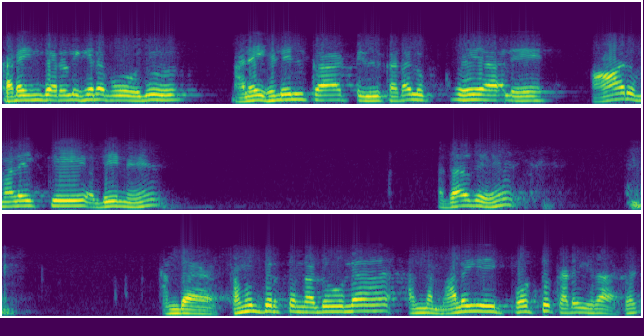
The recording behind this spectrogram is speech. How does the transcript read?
கடைந்து அருளுகிற போது மலைகளில் காட்டில் கடலுக்கையாலே ஆறு மலைக்கு அப்படின்னு அதாவது அந்த சமுத்திரத்து நடுவுல அந்த மலையை போட்டு கடைகிறார்கள்.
